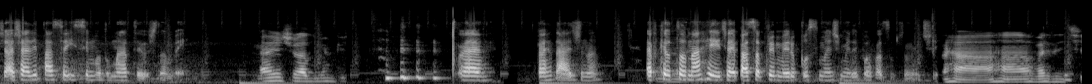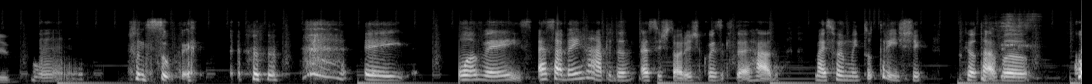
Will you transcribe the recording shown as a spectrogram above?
Já já ele passou em cima do Matheus também. A gente é do mesmo que. É, verdade, né? É porque eu tô na rede, aí passa primeiro por cima de mim, depois passa por cima de ti. Ah, faz sentido. Hum, super. Ei, uma vez, essa é bem rápida, essa história de coisa que deu errado, mas foi muito triste, porque eu tava com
